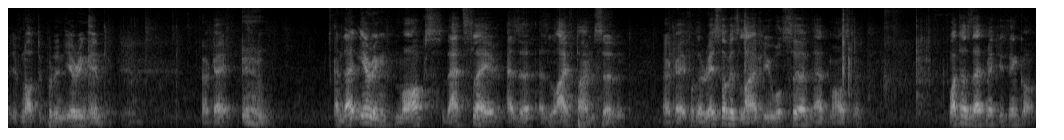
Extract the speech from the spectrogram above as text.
if not to put an earring in? Okay? and that earring marks that slave as a, as lifetime servant. Okay? For the rest of his life, he will serve that master. What does that make you think of?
